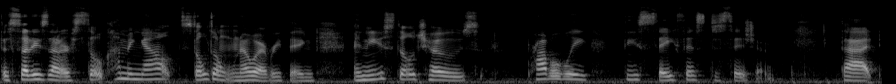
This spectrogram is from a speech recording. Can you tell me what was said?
the studies that are still coming out still don't know everything, and you still chose probably the safest decision that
